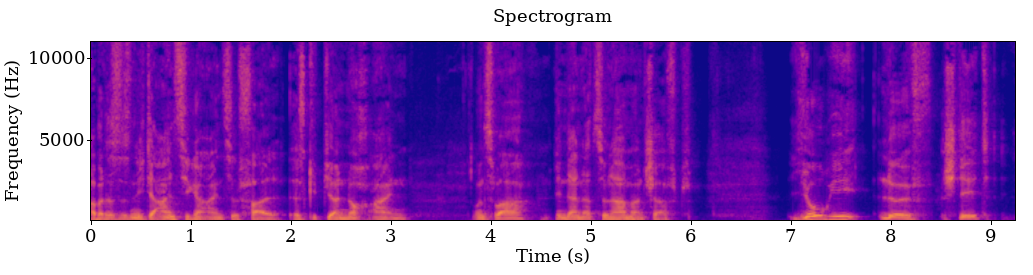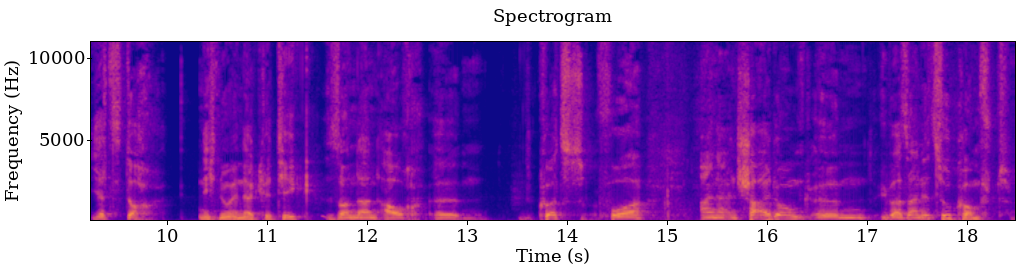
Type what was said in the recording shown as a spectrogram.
Aber das ist nicht der einzige Einzelfall. Es gibt ja noch einen. Und zwar in der Nationalmannschaft. Jogi Löw steht jetzt doch nicht nur in der Kritik, sondern auch äh, kurz vor einer Entscheidung ähm, über seine Zukunft.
